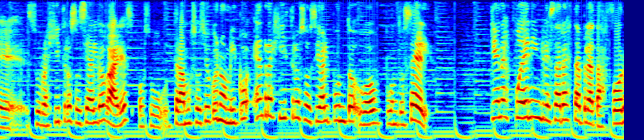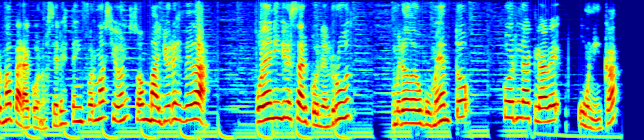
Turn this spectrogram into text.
eh, su registro social de hogares o su tramo socioeconómico en registrosocial.gov.cl. Quienes pueden ingresar a esta plataforma para conocer esta información son mayores de edad Pueden ingresar con el root, número de documento, con la clave única.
